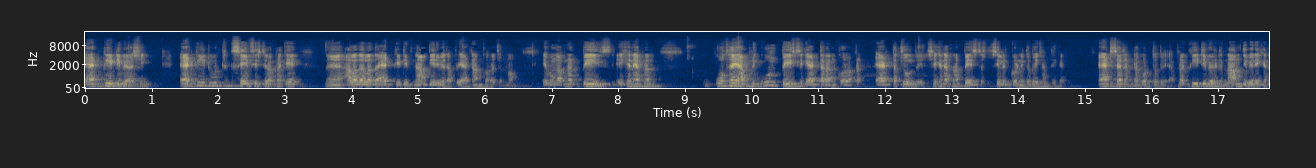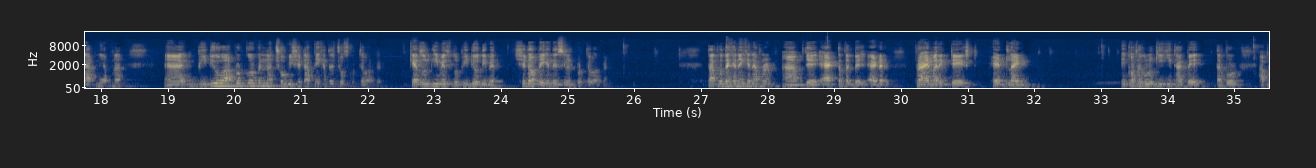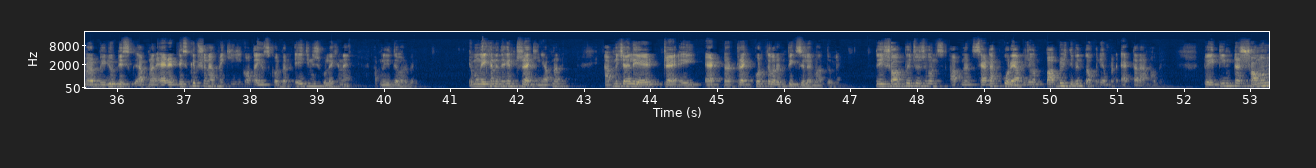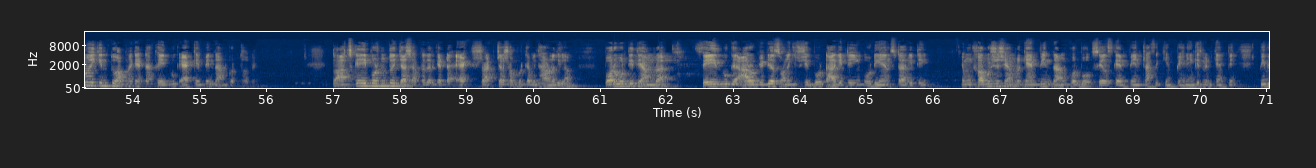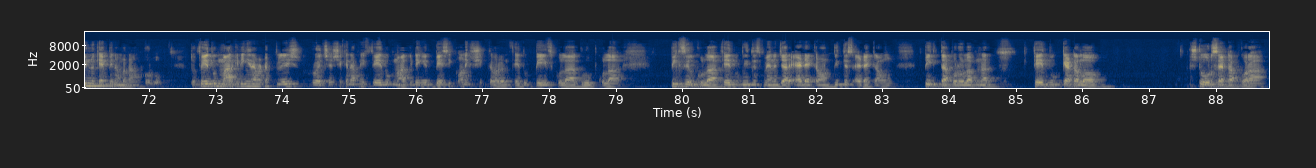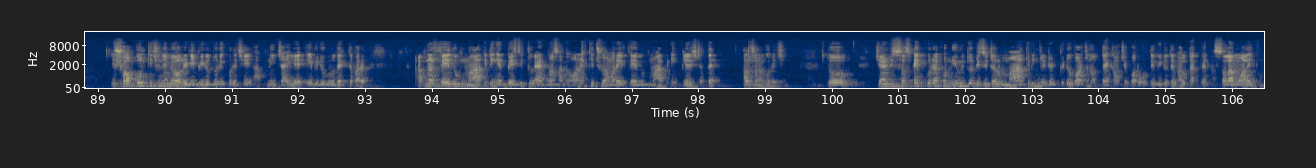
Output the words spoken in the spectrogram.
অ্যাড ক্রিয়েটিভে আসি। অ্যাড ক্রিয়েটিভ সেম সিস্টেম আপনাকে আলাদা আলাদা অ্যাড ক্রিয়েটিভ নাম দিয়ে দেবেন আপনি অ্যাড রান করার জন্য। এবং আপনার পেজ এখানে আপনার কোথায় আপনি কোন পেজ থেকে অ্যাডটা রান করো আপনার অ্যাডটা চলবে, সেখানে আপনার পেজটা সিলেক্ট করে নিতে হবে এখান থেকে। অ্যাড সেট আপটা করতে হবে। আপনার ক্রিয়েটিভের একটা নাম দিবেন, এখানে আপনি আপনার ভিডিও আপলোড করবেন না ছবি, সেটা আপনি এখান থেকে চুজ করতে পারবেন। ক্যাজুয়াল ইমেজ তো ভিডিও দিবেন, সেটাও আপনি এখান থেকে সিলেক্ট করতে পারবেন। তারপর দেখেন এখানে আপনার যে অ্যাডটা থাকবে অ্যাডের প্রাইমারি টেক্সট হেডলাইন এই কথাগুলো কি কি থাকবে? তারপর আপনার ভিডিও আপনার অ্যাডের ডিসক্রিপশনে আপনি কি কি কথা ইউজ করবেন? এই জিনিসগুলো এখানে আপনি দিতে পারবেন। এবং এখানে দেখেন ট্র্যাকিং আপনার, আপনি চাইলে এই অ্যাডটা ট্র্যাক করতে পারেন পিক্সেলের মাধ্যমে। তো এই সব কিছু যখন আপনার সেট আপ করে আপনি যখন পাবলিশ দিবেন, তখনই আপনার অ্যাডটা রান হবে। তো এই তিনটার সমন্বয়ে কিন্তু আপনাকে একটা ফেসবুক অ্যাড ক্যাম্পেইন রান করতে হবে। তো আজকে এই পর্যন্তই। জাস্ট আপনাদেরকে একটা অ্যাড স্ট্রাকচার সম্পর্কে আমি ধারণা দিলাম। পরবর্তীতে আমরা ফেসবুকে আরও ডিটেলস অনেক কিছু শিখব। টার্গেটিং অডিয়েন্স টার্গেটিং এবং সর্বশেষে আমরা ক্যাম্পেইন রান করব। Sales campaign traffic campaign engagement campaign বিভিন্ন ক্যাম্পেইন আমরা রান করব। তো ফেসবুক মার্কেটিং এর আমার একটা প্লেস রয়েছে, সেখানে আপনি ফেসবুক মার্কেটিং এর বেসিক অনেক কিছু শিখতে পারবেন। ফেসবুক পেজ খোলা গ্রুপ খোলা পিক্সেল খোলা Facebook business manager ad account business ad account pick তারপর হলো আপনার Facebook catalogue store set up করা এই সকল কিছু নিয়ে আমি অলরেডি ভিডিও তৈরি করেছি, আপনি চাইলে এই ভিডিওগুলো দেখতে পারেন। আপনার ফেসবুক মার্কেটিং এর বেসিক টু অ্যাডভান্স আমি অনেক কিছু আমার এই ফেসবুক মার্কেটিং প্লেলিস্টটাতে আলোচনা করেছি। তো চ্যানেলটি সাবস্ক্রাইব করে রাখুন। নিয়মিত ডিজিটাল মার্কেটিং রিলেটেড ভিডিও পাওয়ার জন্য দেখা হচ্ছে পরবর্তী ভিডিওতে ভালো থাকবেন। আসসালামু আলাইকুম।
